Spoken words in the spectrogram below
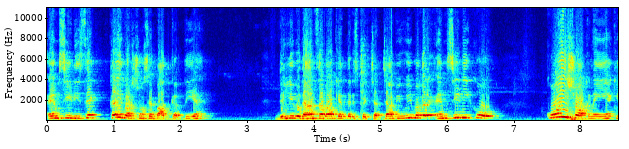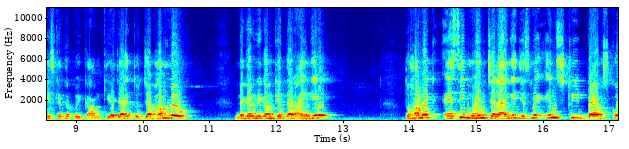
एमसीडी से कई वर्षों से बात करती है। दिल्ली विधानसभा के अंदर इस पर चर्चा भी हुई, मगर एमसीडी को कोई शौक नहीं है कि इसके अंदर कोई काम किया जाए। तो जब हम लोग नगर निगम के अंदर आएँगे तो हम एक ऐसी मुहिम चलाएँगे जिसमें इन स्ट्रीट डॉग्स को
